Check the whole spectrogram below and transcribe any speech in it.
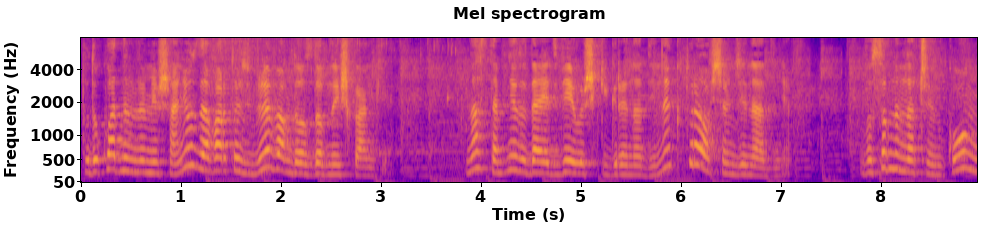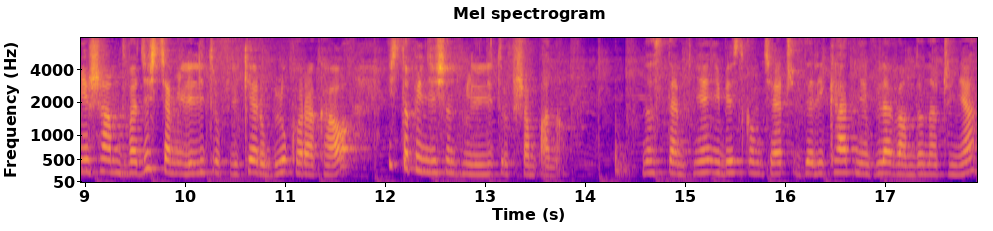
Po dokładnym wymieszaniu zawartość wlewam do ozdobnej szklanki. Następnie dodaję dwie łyżki grenadiny, która osiądzie na dnie. W osobnym naczynku mieszam 20 ml likieru Blue Curacao i 150 ml szampana. Następnie niebieską ciecz delikatnie wlewam do naczynia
